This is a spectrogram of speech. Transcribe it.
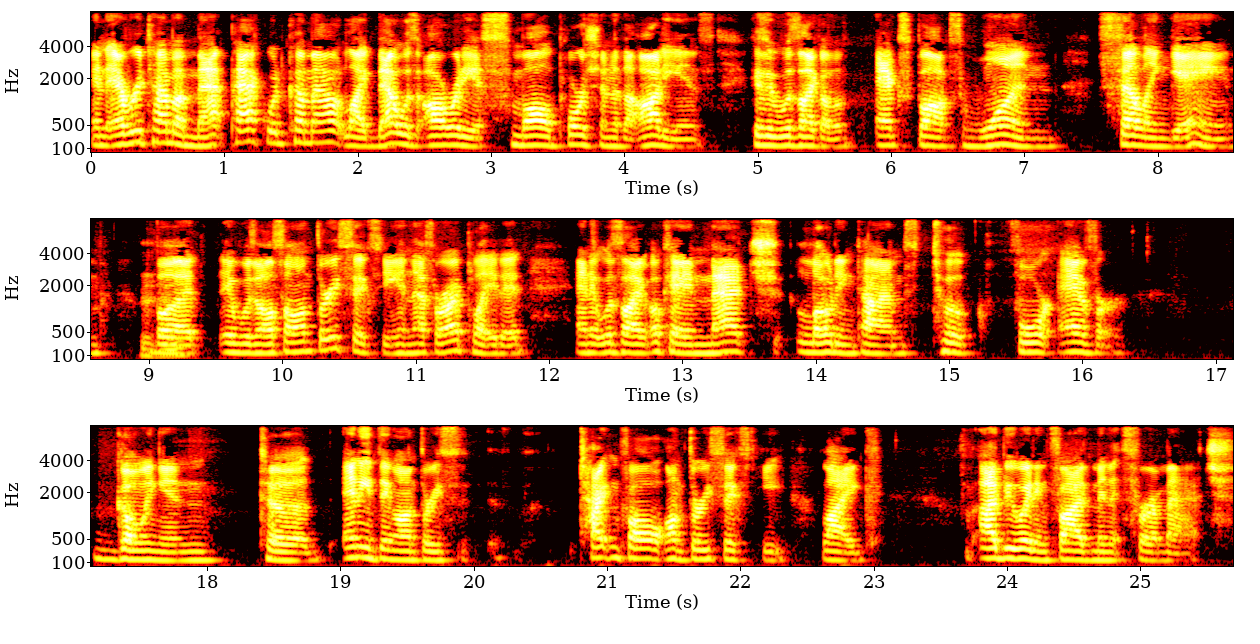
and every time a map pack would come out, like that was already a small portion of the audience because it was like a Xbox 1 selling game Mhm. but it was also on 360 and that's where I played it and it was like okay match loading times took forever going into anything on 3 Titanfall on 360 like I'd be waiting 5 minutes for a match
